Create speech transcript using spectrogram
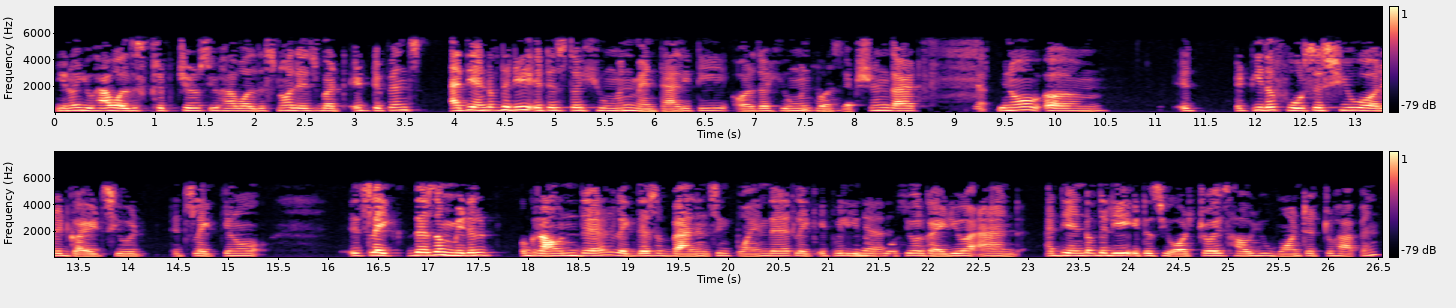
you know, you have all the scriptures, you have all this knowledge, but it depends. At the end of the day, it is the human mentality or the human Mhm. perception that Yeah. you know um, it it either forces you or it guides you. It, it's like you know, it's like there's a middle ground there. Like there's a balancing point there. Like it will either Yeah. force you or guide you, and at the end of the day, it is your choice how you want it to happen.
